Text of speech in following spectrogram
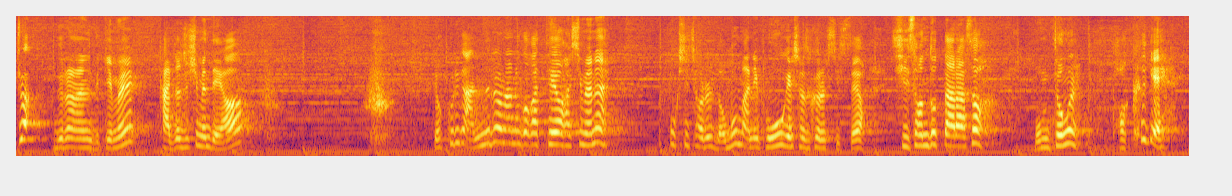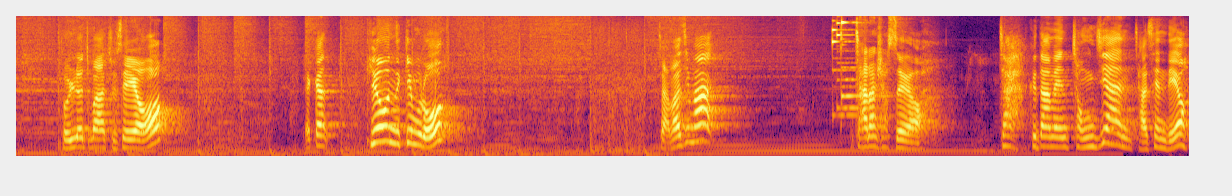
쫙 늘어나는 느낌을 가져주시면 돼요. 후, 옆구리가 안 늘어나는 것 같아요 하시면은 혹시 저를 너무 많이 보고 계셔서 그럴 수 있어요. 시선도 따라서 몸통을 더 크게 돌려봐 주세요. 약간 귀여운 느낌으로. 자, 마지막. 잘하셨어요. 자, 그 다음엔 정지한 자세인데요.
